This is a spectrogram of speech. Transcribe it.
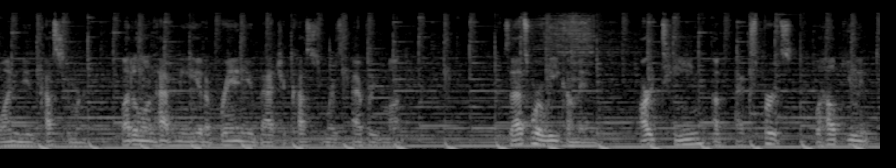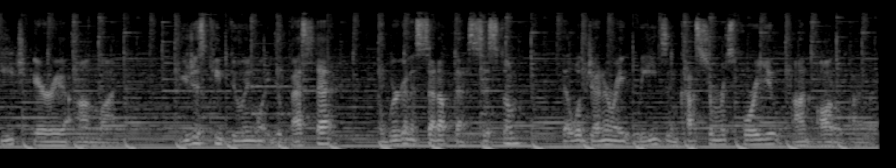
one new customer, let alone having to get a brand new batch of customers every month. So that's where we come in. Our team of experts will help you in each area online. You just keep doing what you're best at, and we're gonna set up that system that will generate leads and customers for you on autopilot.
